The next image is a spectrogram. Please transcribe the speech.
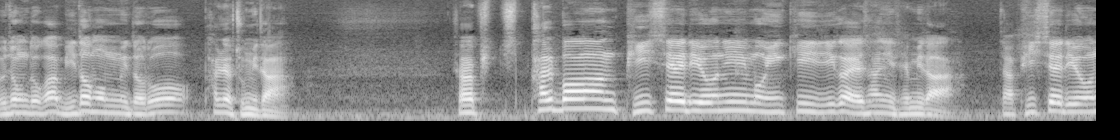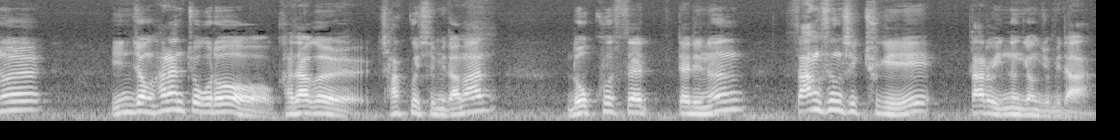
요 정도가 믿어 못 믿어로 팔려줍니다. 자, 8번 비세리온이 뭐 인기 1위가 예상이 됩니다. 자, 비세리온을 인정하는 쪽으로 가닥을 잡고 있습니다만 세 때리는 쌍승식 축이 따로 있는 경주입니다.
